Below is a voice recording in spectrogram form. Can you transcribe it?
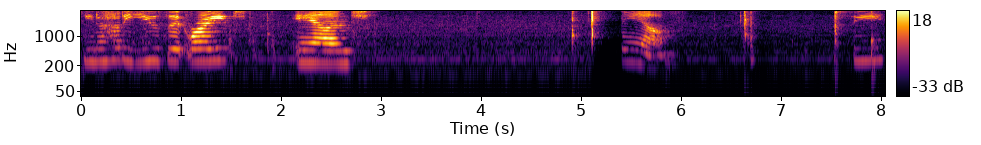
You know how to use it right? And bam. See?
